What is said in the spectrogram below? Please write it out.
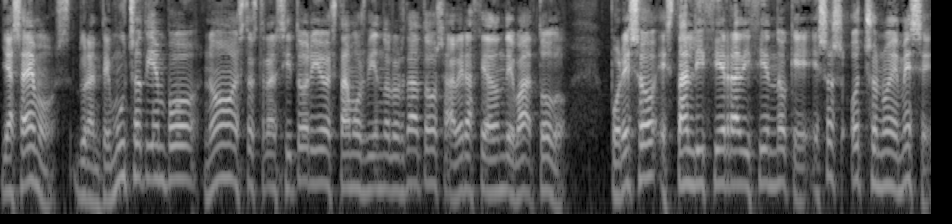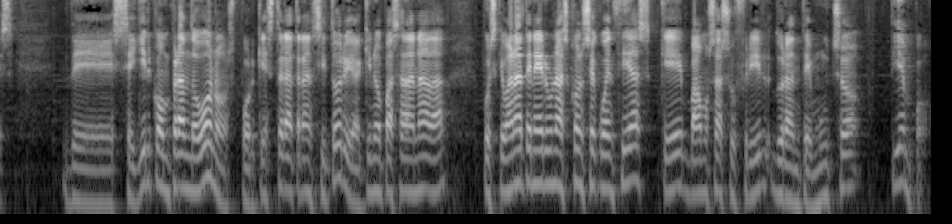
ya sabemos, durante mucho tiempo, no, esto es transitorio, estamos viendo los datos, a ver hacia dónde va todo. Por eso Stanley cierra diciendo que esos 8 o 9 meses de seguir comprando bonos, porque esto era transitorio y aquí no pasa nada, pues que van a tener unas consecuencias que vamos a sufrir durante mucho tiempo.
